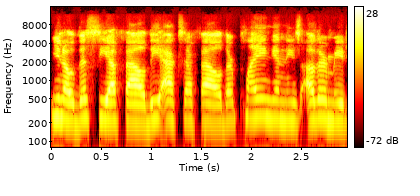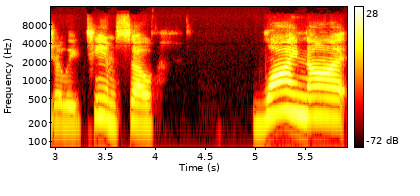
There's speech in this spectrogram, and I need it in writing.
you know the cfl the xfl they're playing in these other major league teams. So why not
